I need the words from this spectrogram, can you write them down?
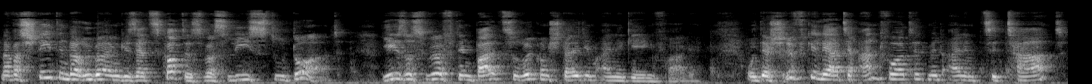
na was steht denn darüber im Gesetz Gottes? Was liest du dort? Jesus wirft den Ball zurück und stellt ihm eine Gegenfrage. Und der Schriftgelehrte antwortet mit einem Zitat,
